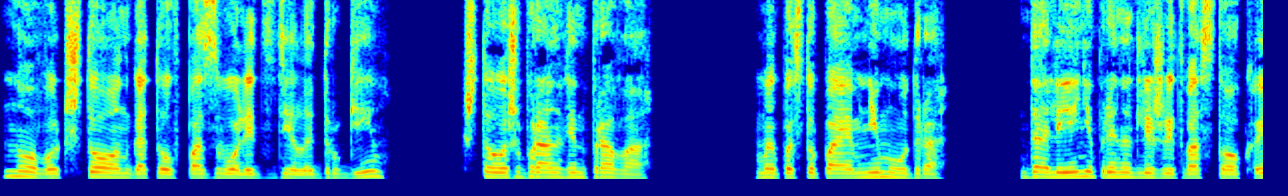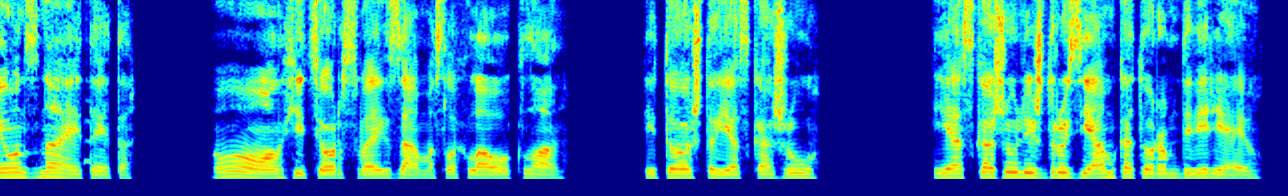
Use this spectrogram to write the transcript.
но вот что он готов позволить сделать другим, что ж, Бранвин права. Мы поступаем немудро. Долине принадлежит Восток, и он знает это. О, он хитер в своих замыслах, Лао-клан. И то, что я скажу, я скажу лишь друзьям, которым доверяю.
